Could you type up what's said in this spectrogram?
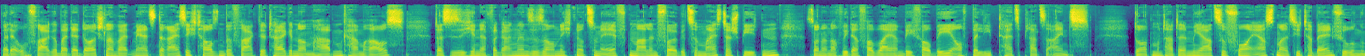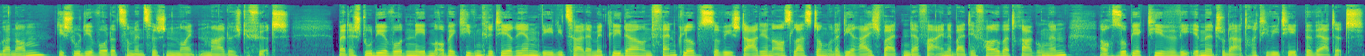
Bei der Umfrage, bei der deutschlandweit mehr als 30.000 Befragte teilgenommen haben, kam raus, dass sie sich in der vergangenen Saison nicht nur zum elften Mal in Folge zum Meister spielten, sondern auch wieder vorbei am BVB auf Beliebtheitsplatz 1. Dortmund hatte im Jahr zuvor erstmals die Tabellenführung übernommen. Die Studie wurde zum inzwischen neunten Mal durchgeführt. Bei der Studie wurden neben objektiven Kriterien wie die Zahl der Mitglieder und Fanclubs sowie Stadionauslastung oder die Reichweiten der Vereine bei TV-Übertragungen auch subjektive wie Image oder Attraktivität bewertet.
